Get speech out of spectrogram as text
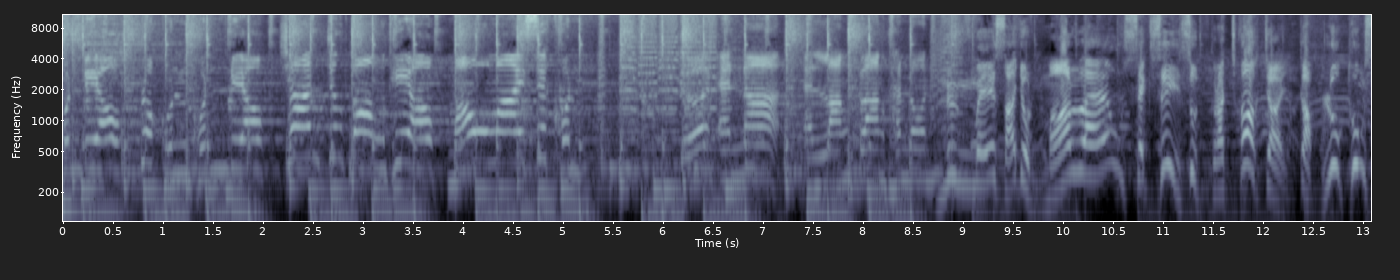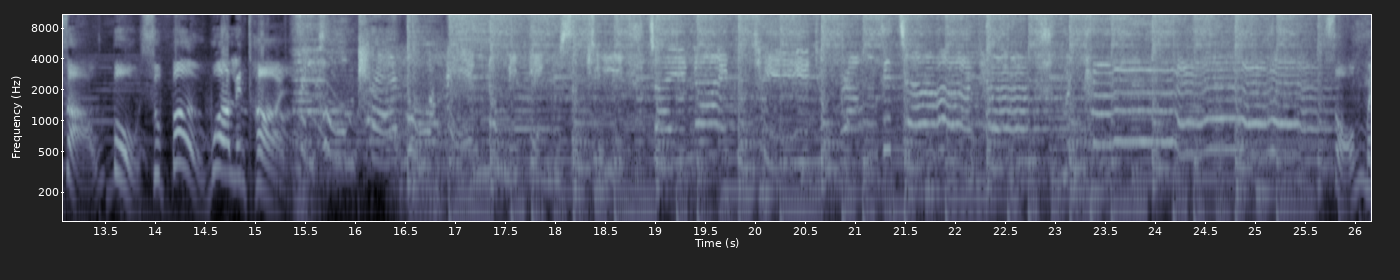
คนเดียว เพราะคุณคนเดียว ฉันจึงต้องเที่ยว เมาไม้เสียคน เดินแอนหน้าแอนหลังกลางถนนหนึ่งเมษายนมาแล้ว เซ็กซี่สุดกระชากใจกับลูกทุ่งสาว โบซูเปอร์วาเลนไทน์ เป็นภูมิแพ้ตัวเองก็ไม่เก่ง เม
